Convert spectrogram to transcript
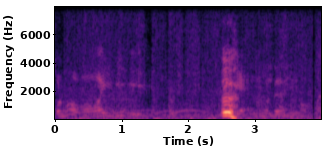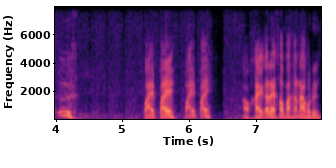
บนหอคอยพี่เออแกะหมดเลยเออไปไปไปไปเอาใครก็ได้เข้ามาข้างหน้าคนหนึง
